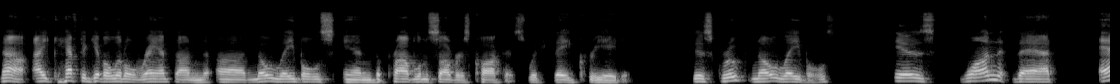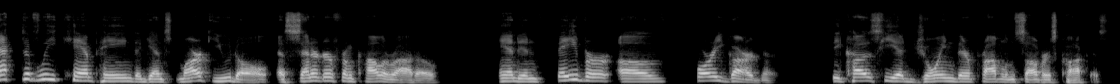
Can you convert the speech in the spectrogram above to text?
Now, I have to give a little rant on uh, No Labels and the Problem Solvers Caucus, which they created. This group, No Labels, is one that actively campaigned against Mark Udall, a senator from Colorado, and in favor of Cory Gardner because he had joined their problem solvers caucus.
